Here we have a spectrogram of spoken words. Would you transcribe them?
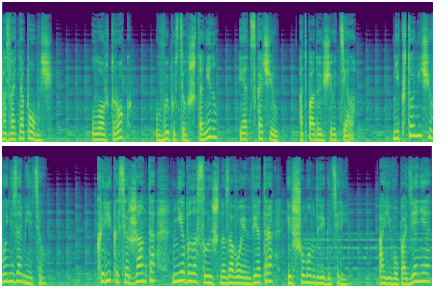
позвать на помощь. Лорд Рок выпустил штанину и отскочил от падающего тела. Никто ничего не заметил. Крика сержанта не было слышно за воем ветра и шумом двигателей, а его падение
